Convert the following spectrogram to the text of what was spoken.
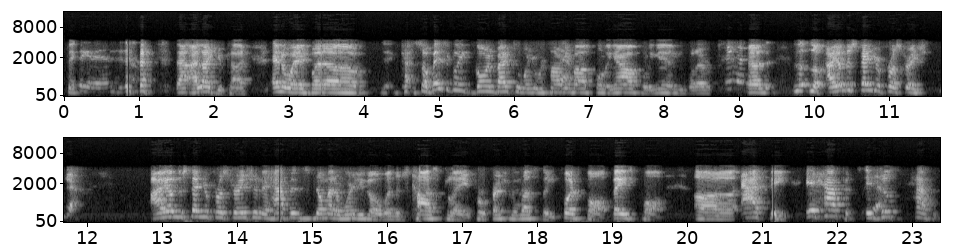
stick Stick it in. that I like you, Kai. Anyway, but uh, so basically, going back to what you were talking Yeah. about, pulling out, pulling in, whatever. Uh, look, look, I understand your frustration. yeah. I understand your frustration. It happens no matter where you go, whether it's cosplay, professional wrestling, football, baseball, uh, acting. It happens. It Yeah. just happens.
